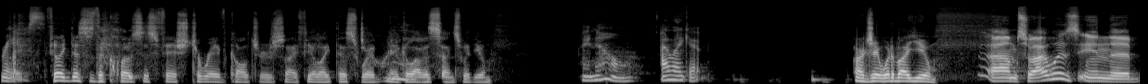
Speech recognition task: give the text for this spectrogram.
raves I feel like this is the closest Phish to rave culture, so I feel like this would make a lot of sense with you. i know i like it RJ, what about you? Um, so I was in the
